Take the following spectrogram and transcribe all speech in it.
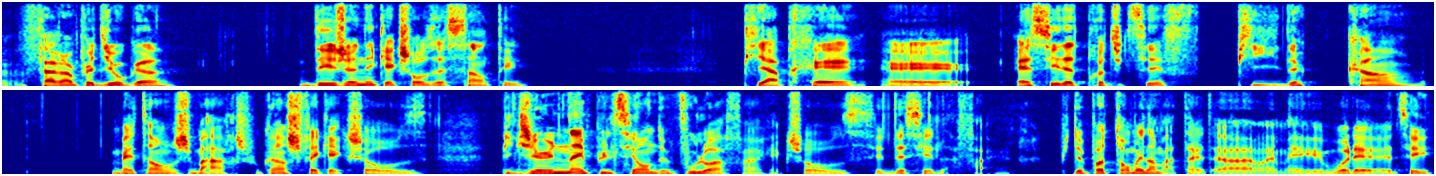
faire un peu de yoga. Déjeuner quelque chose de santé. Puis après, euh, essayer d'être productif. Puis de quand, mettons, je marche ou quand je fais quelque chose, puis que j'ai une impulsion de vouloir faire quelque chose, c'est d'essayer de la faire. Puis de pas tomber dans ma tête. Ah ouais, mais whatever, tu sais.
